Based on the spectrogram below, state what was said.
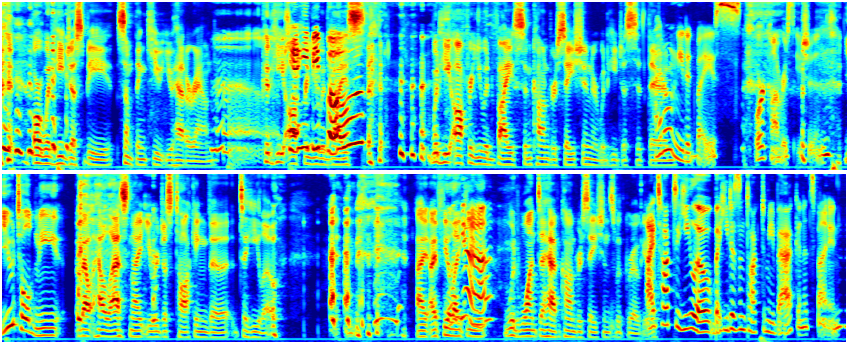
or would he just be something cute you had around? Could he Can't offer he be you advice? would he offer you advice and conversation, or would he just sit there? I don't and- need advice or conversation. You told me about how last night you were just talking to to Hilo. I, I feel Well, like yeah. you would want to have conversations with Grogu. I talk to Hilo, but he doesn't talk to me back, and it's fine.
